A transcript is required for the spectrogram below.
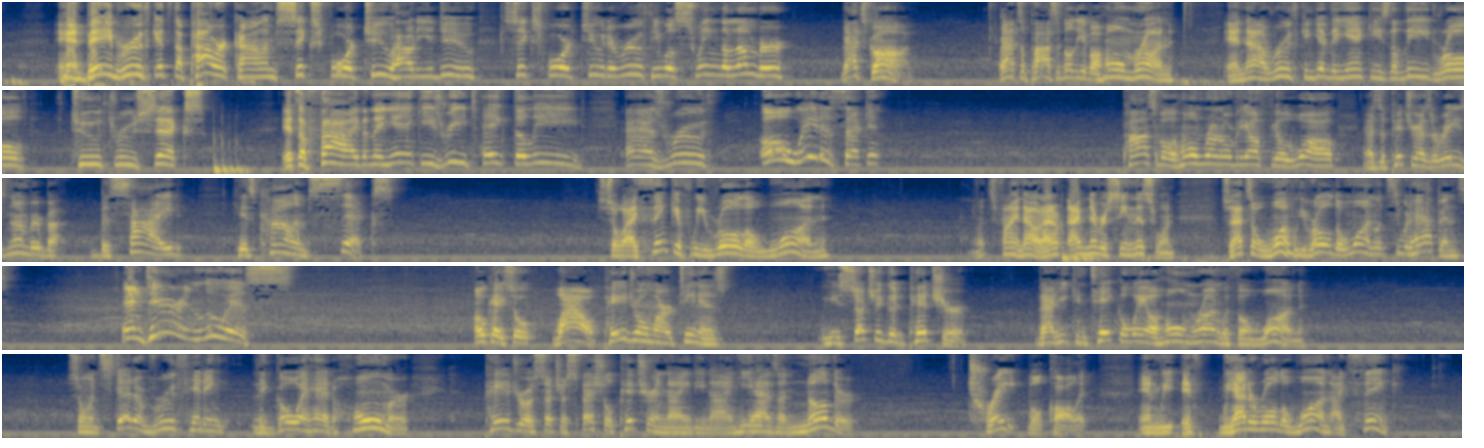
And Babe Ruth gets the power column. 6 4 2. How do you do? 6 4 2 to Ruth. He will swing the lumber. That's gone. That's a possibility of a home run. And now Ruth can give the Yankees the lead. Roll two through six. It's a five, and the Yankees retake the lead as Ruth. Oh, wait a second. Possible home run over the outfield wall as the pitcher has a raised number but beside his column six. So I think if we roll a one, let's find out. I don't. I've never seen this one. So that's a one. We rolled a one. Let's see what happens. And Darren Lewis. Okay, so wow, Pedro Martinez. He's such a good pitcher that he can take away a home run with a one. So instead of Ruth hitting the go ahead homer, Pedro is such a special pitcher in 99. He has another trait, we'll call it, and we if we had to roll a one, I think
